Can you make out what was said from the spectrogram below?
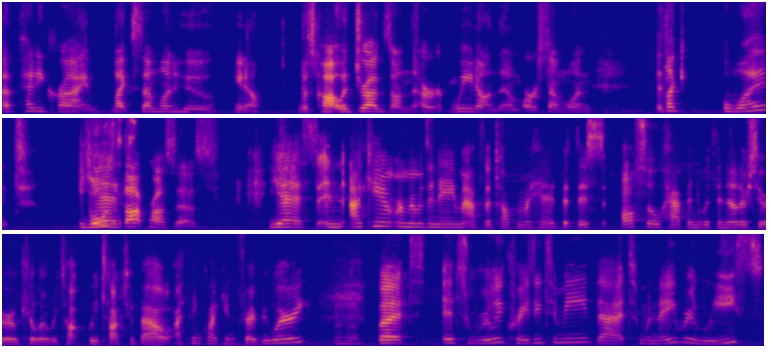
a petty crime like someone who you know was caught with drugs on the, or weed on them or someone it's like what yes. what was the thought process yes and i can't remember the name off the top of my head but this also happened with another serial killer we talked we talked about i think like in february mm-hmm. but it's really crazy to me that when they release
